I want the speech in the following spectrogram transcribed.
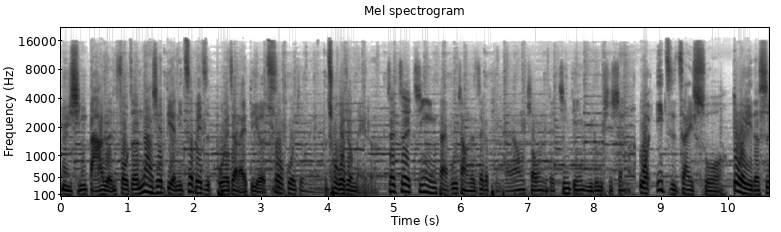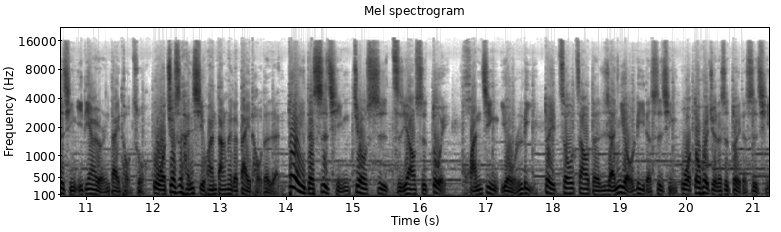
旅行达人，否则那些点你这辈子不会再来第二次，错过就没了，错过就没了。在这经营百夫长的这个品牌当中，你的经典语录是什么？我一直在说，对的事情一定要有人带头做，我就是很喜欢当那个带头的人。对的事情就是只只要是对。环境有利，对周遭的人有利的事情，我都会觉得是对的事情。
